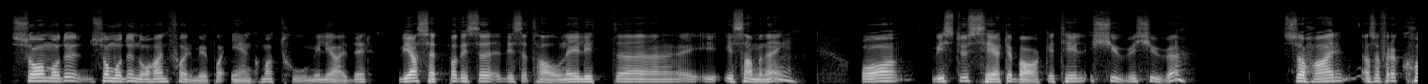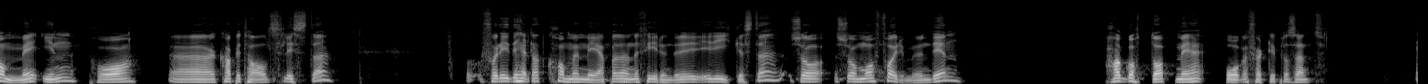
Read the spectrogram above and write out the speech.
så må du, så må du nå ha en formue på 1,2 milliarder. Vi har sett på disse, disse tallene litt uh, i, i sammenheng, og hvis du ser tilbake til 2020, så har Altså for å komme inn på eh, Kapitals liste, for i det hele tatt komme med på denne 400 rikeste, så, så må formuen din ha gått opp med over 40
